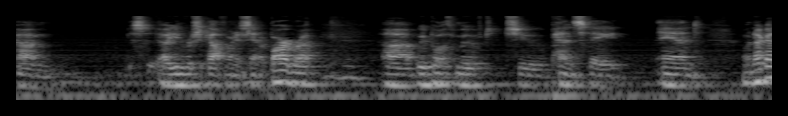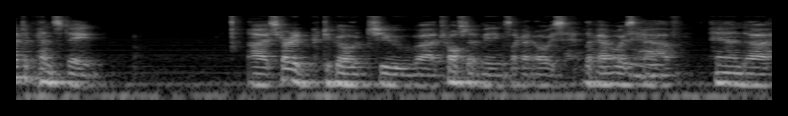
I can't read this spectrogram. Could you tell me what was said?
um, uh, University of California, Santa Barbara, uh, we both moved to Penn State. And when I got to Penn State, I started to go to uh, twelve step meetings like I'd always like I always Mhm. have, and uh,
